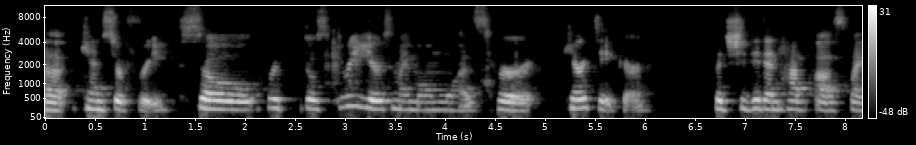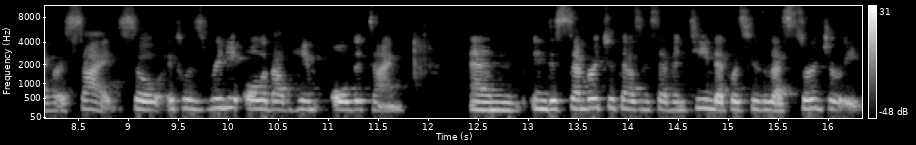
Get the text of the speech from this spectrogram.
uh, cancer free. So for those three years, my mom was her caretaker, but she didn't have us by her side. So it was really all about him all the time. And in December 2017, that was his last surgery.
